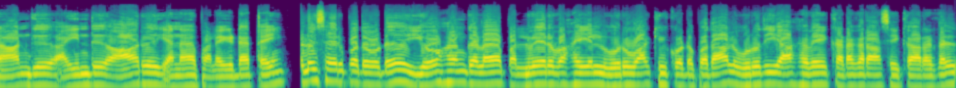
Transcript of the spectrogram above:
நான்கு ஐந்து ஆறு என பல இடத்தை வலு சேர்ப்பதோடு யோகங்களை பல்வேறு வகையில் உருவாக்கி கொடுப்பதால் உறுதியாகவே கடகராசிக்காரர்கள்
